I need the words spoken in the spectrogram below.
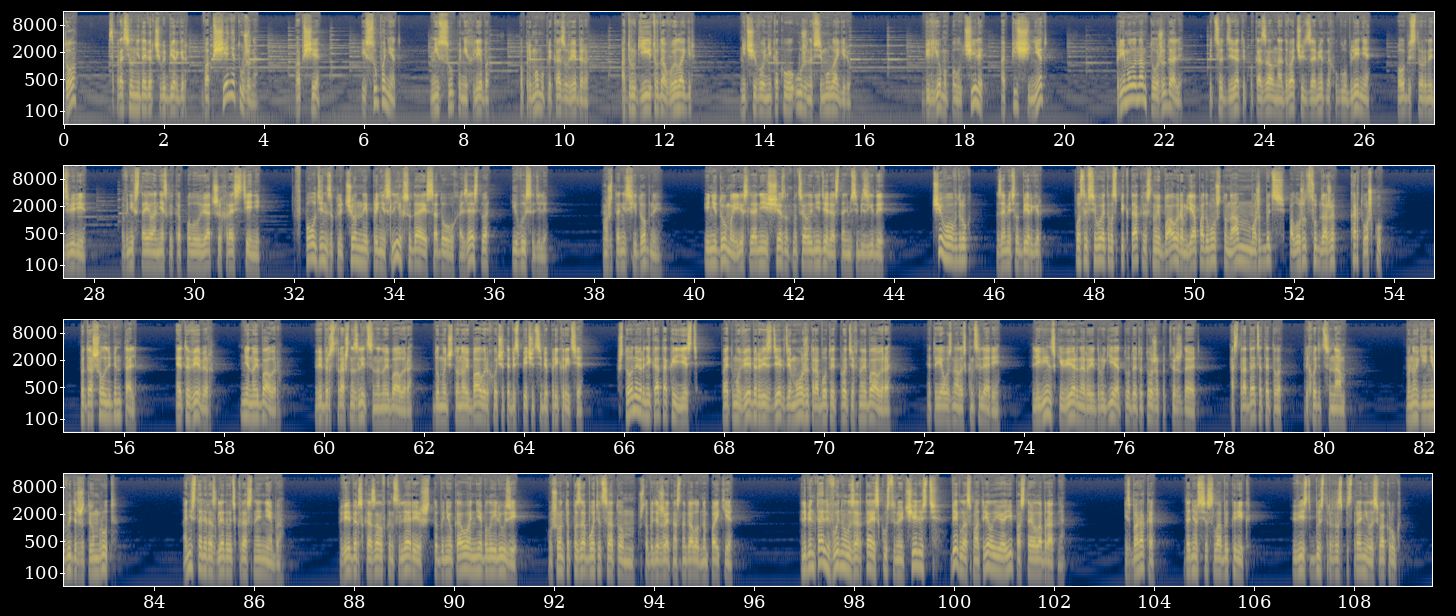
«Что?» — спросил недоверчивый Бергер. «Вообще нет ужина?» «Вообще. И супа нет. Ни супа, ни хлеба. По прямому приказу Вебера. А другие, трудовой лагерь?» «Ничего, никакого ужина всему лагерю. Белье мы получили, а пищи нет?» «Примулы нам тоже дали». 509 показал на два чуть заметных углубления по обе стороны двери. В них стояло несколько полуувядших растений. В полдень заключенные принесли их сюда из садового хозяйства и высадили. Может, они съедобные? И не думай, если они исчезнут, мы целую неделю останемся без еды. «Чего вдруг?» — заметил Бергер. «После всего этого спектакля с Нойбауэром я подумал, что нам, может быть, положат в суп даже картошку». Подошел Лебенталь. «Это Вебер, не Нойбауэр. Вебер страшно злится на Нойбауэра. Думает, что Нойбауэр хочет обеспечить себе прикрытие. Что наверняка так и есть. Поэтому Вебер везде, где может, работает против Нойбауэра. Это я узнал из канцелярии. Левинский, Вернер и другие оттуда это тоже подтверждают. А страдать от этого приходится нам. Многие не выдержат и умрут. Они стали разглядывать красное небо. Вебер сказал в канцелярии, чтобы ни у кого не было иллюзий. Уж он-то позаботится о том, чтобы держать нас на голодном пайке. Лебенталь вынул изо рта искусственную челюсть, бегло осмотрел ее и поставил обратно. Из барака донесся слабый крик. Весть быстро распространилась вокруг.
